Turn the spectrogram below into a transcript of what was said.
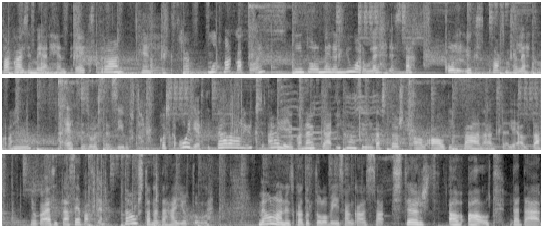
Takaisin meidän Hent Extraan. Hent Extra. Mutta mä katoin, niin tuolla meidän juorulehdessä oli yksi, saaks mä sen lehden Mm. Mä etsin sulle sen sivuston. Koska oikeasti täällä oli yksi äijä, joka näyttää ihan siltä Störst of Altin päänäyttelijältä, joka esittää Sebastian. Taustana tähän jutulle. Me ollaan nyt katsottu Loviisan kanssa Störst of Alt, tätä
